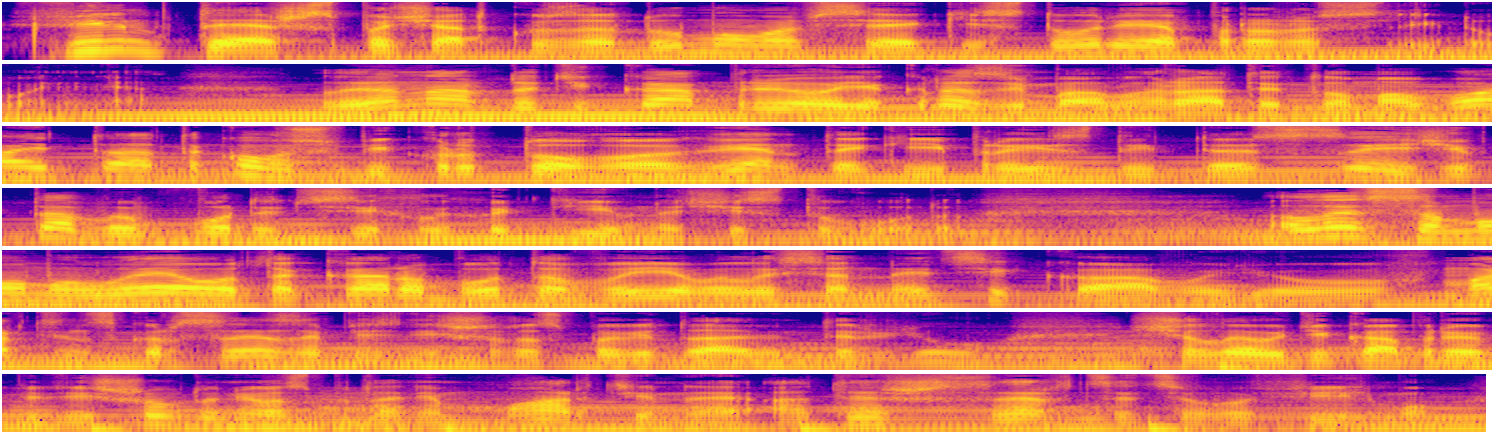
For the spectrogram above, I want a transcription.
Фільм теж спочатку задумувався як історія про розслідування. Леонардо Ді Капріо якраз і мав грати Тома Вайта, такого собі крутого агента, який приїздить до есейжів та виводить всіх лиходіїв на чисту воду. Але самому Лео така робота виявилася нецікавою. Мартін Скорсезе пізніше розповідав в інтерв'ю, що Лео Ді Капріо підійшов до нього з питанням Мартіне, а де ж серце цього фільму?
